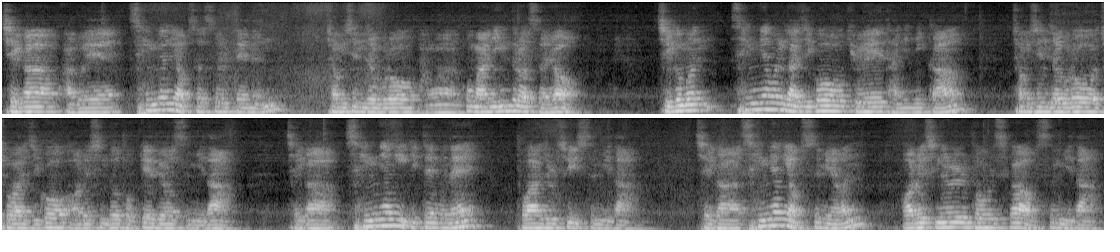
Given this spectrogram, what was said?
제가 과거에 생명이 없었을 때는 정신적으로 방황하고 많이 힘들었어요. 지금은 생명을 가지고 교회에 다니니까 정신적으로 좋아지고 어르신도 돕게 되었습니다. 제가 생명이 있기 때문에 도와줄 수 있습니다. 제가 생명이 없으면 어르신을 도울 수가 없습니다.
